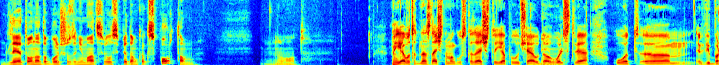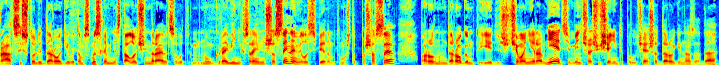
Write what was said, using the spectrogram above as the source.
для этого надо больше заниматься велосипедом как спортом. Вот. Ну, я вот однозначно могу сказать, что я получаю удовольствие от э, вибраций, что ли, дороги. В этом смысле мне стало очень нравиться вот, ну, гравийник в районе шоссейным велосипедом, потому что по шоссе, по ровным дорогам ты едешь. Чем они ровнее, тем меньше ощущений ты получаешь от дороги назад, да,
